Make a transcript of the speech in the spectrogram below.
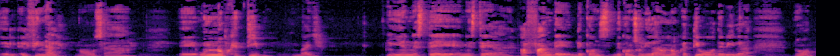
el, final, ¿no? O sea, eh, un objetivo, vaya. Y en este, en este afán de, de, de, consolidar un objetivo de vida, ¿no?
